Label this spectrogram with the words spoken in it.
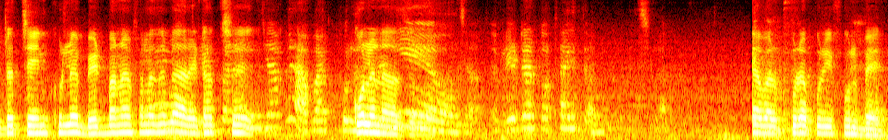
এটা চেইন খুলে বেড বানায় ফেলা যাবে আর এটা হচ্ছে কোলে নেওয়ার জন্য। এটার কথাই তো আবার পুরোপুরি ফুল বেড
